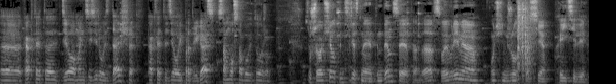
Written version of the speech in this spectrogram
э, как-то это дело монетизировать дальше, как-то это дело и продвигать, само собой тоже. Слушай, вообще вот интересная тенденция это, да, в свое время очень жестко все хейтили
